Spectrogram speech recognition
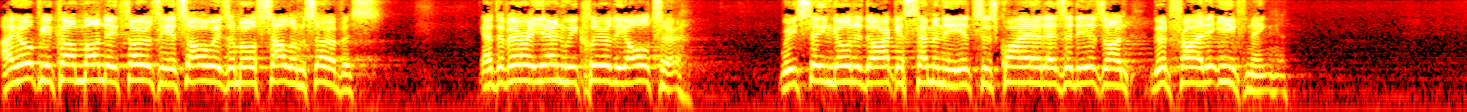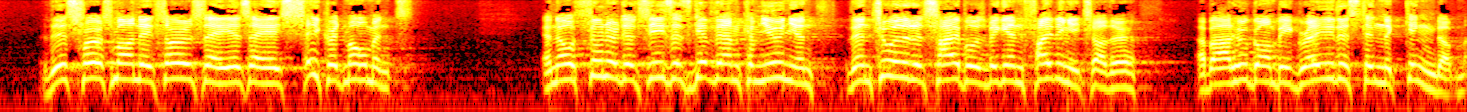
I hope you come Maundy, Thursday. It's always the most solemn service. At the very end, we clear the altar. We sing Go to Dark Gethsemane. It's as quiet as it is on Good Friday evening. This first Maundy, Thursday is a sacred moment. And no sooner does Jesus give them communion than two of the disciples begin fighting each other about who's going to be greatest in the kingdom.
